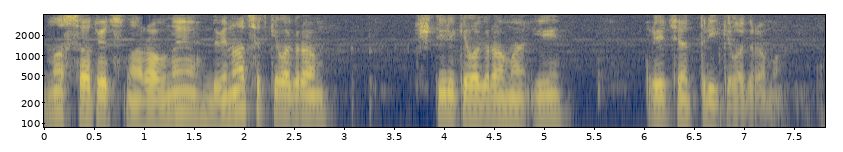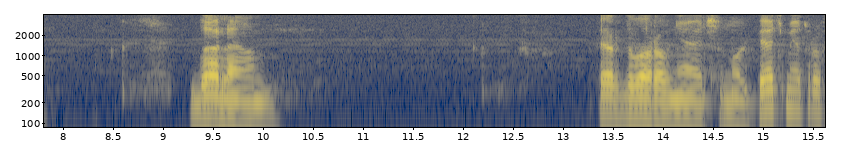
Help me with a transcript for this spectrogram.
у нас, соответственно, равны 12 килограмм, 4 килограмма и третья 3 килограмма. Далее R2 равняется 0,5 метров,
